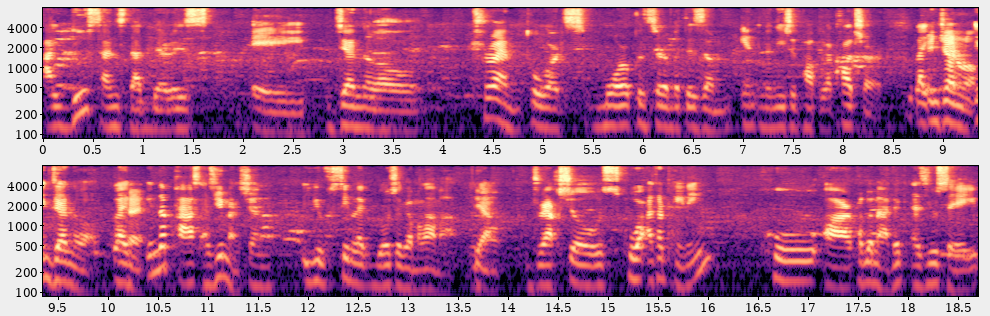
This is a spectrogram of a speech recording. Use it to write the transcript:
I do sense that there is a general trend towards more conservatism in Indonesian popular culture. Like In general. in general, like Okay. in the past, as you mentioned, you've seen like Dorce Gamalama, you Yeah. know, drag shows who are entertaining, who are problematic, as you say.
